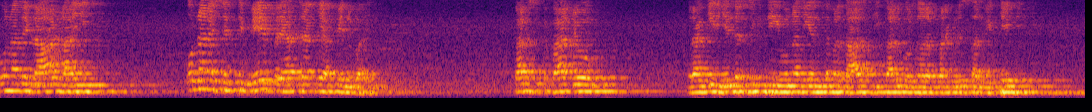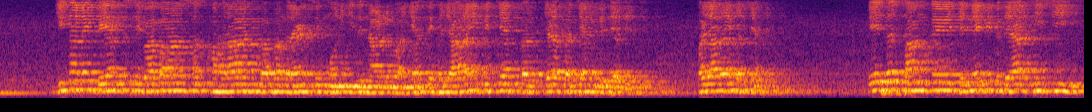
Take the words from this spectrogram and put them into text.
ਉਹਨਾਂ ਦੇ ਨਾਲ ਲਾਈ, ਉਹਨਾਂ ਨੇ ਸਿਰ ਤੇ ਮਿਹਰ ਪ੍ਰਿਆਤ ਰੱਖ ਕੇ ਆਪੇ ਨਿਭਾਈ। ਕੱਲ ਸਤਿਕਾਰਯੋਗ ਰਾਗੀ ਰਜਿੰਦਰ ਸਿੰਘ ਦੀ ਉਹਨਾਂ ਦੀ ਅੰਤਮ ਅਰਦਾਸ ਸੀ ਕੱਲ ਗੁਰਦੁਆਰਾ ਪ੍ਰਗਟ ਸਾਹਿਬ ਵਿਖੇ। ਜਿਨ੍ਹਾਂ ਨੇ ਬੇਅੰਤ ਸੇਵਾਵਾਂ ਸੰਤ ਮਹਾਰਾਜ ਬਾਬਾ ਨਰੈਣ ਸਿੰਘ ਮੋਨੀ ਜੀ ਦੇ ਨਾਲ ਨਿਭਾਈਆਂ ਤੇ ਹਜ਼ਾਰਾਂ ਹੀ ਬੱਚਿਆਂ ਬ- ਜਿਹੜਾ ਬੱਚਿਆਂ ਨੂੰ ਵਿਦਿਆ ਦਿੱਤੀ। ਹਜ਼ਾਰਾਂ ਹੀ ਬੱਚਿਆਂ ਨੇ। ਇਸ ਸਥਾਨ ਤੇ ਜਿੰਨੇ ਵੀ ਵਿਦਿਆਰਥੀ ਸੀ,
